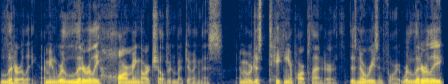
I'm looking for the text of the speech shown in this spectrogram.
Literally. I mean, we're literally harming our children by doing this. I mean, we're just taking apart planet Earth. There's no reason for it. We're literally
